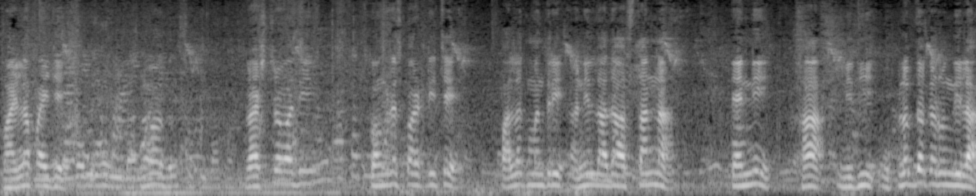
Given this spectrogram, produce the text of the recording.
व्हायला पाहिजे. मग राष्ट्रवादी काँग्रेस पार्टीचे पालकमंत्री अनिलदादा असताना त्यांनी हा निधी उपलब्ध करून दिला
